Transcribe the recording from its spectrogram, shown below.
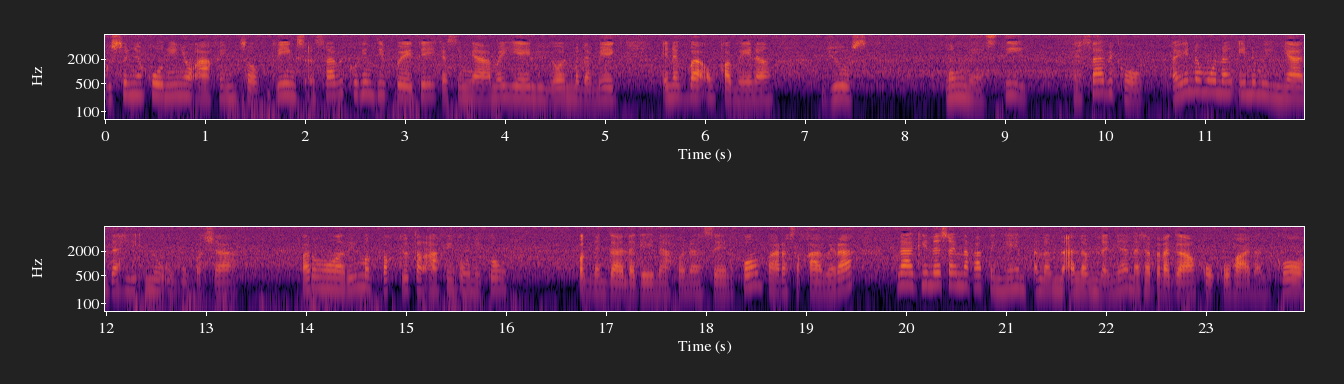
Gusto niya kunin yung aking soft drinks. Ang sabi ko hindi pwede kasi nga may yelo yon malamig. Eh nagbaong kami ng juice ng Nesty. Kaya sabi ko, ayun na munang inumin niya dahil inuubo pa siya. Marunong nga rin magpakyut ang aking uni ko. Pag naglalagay na ako ng cellphone para sa camera, lagi na siyang nakatingin. Alam na alam na niya na siya talaga ang kukuhanan ko.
